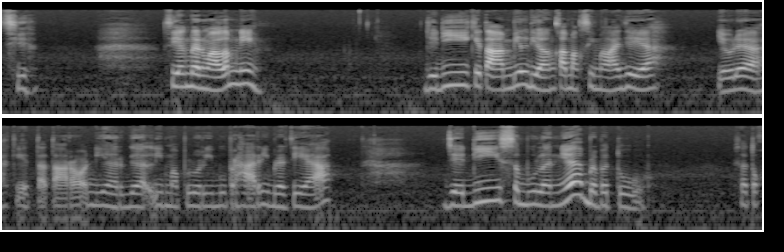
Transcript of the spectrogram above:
Siang dan malam nih. Jadi kita ambil di angka maksimal aja ya ya udah kita taruh di harga 50.000 per hari berarti ya. Jadi sebulannya berapa tuh? 1,5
